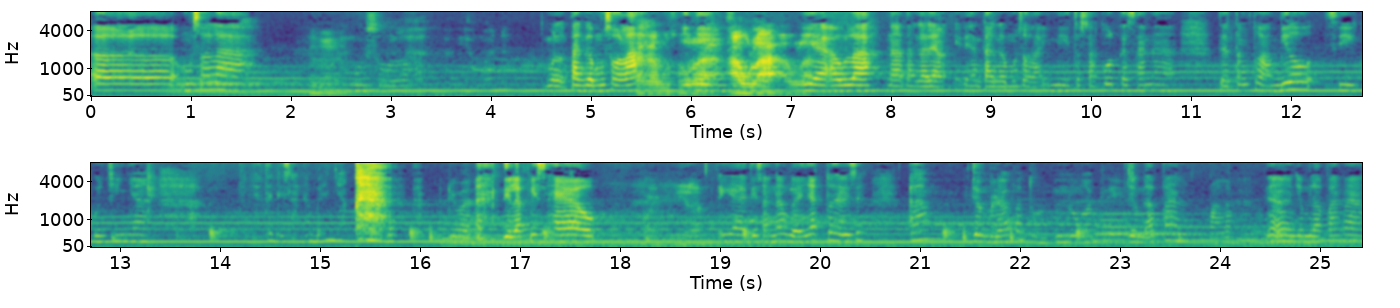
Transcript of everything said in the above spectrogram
eh, musola. Hmm. musola yang mana? Tangga musola. Tangga musola ini aula aula. Iya aula. Nah tangga yang yang tangga musola ini. Terus aku ke sana. Datang tuh ambil si kuncinya. Ternyata di sana banyak. Di mana? Di fish hell iya di sana banyak tuh harusnya. Ah, jam berapa tuh? Ngambilnya? jam 8 malam. Ya, jam 8an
